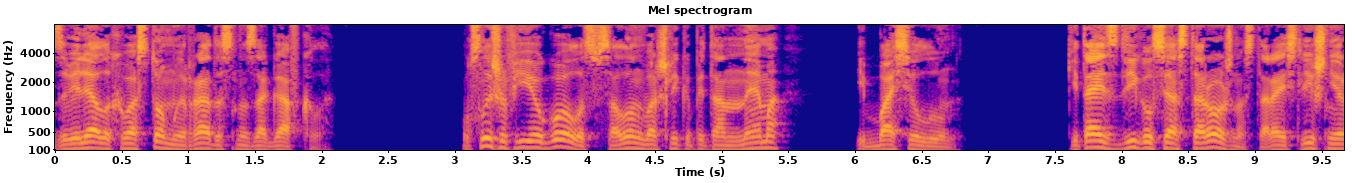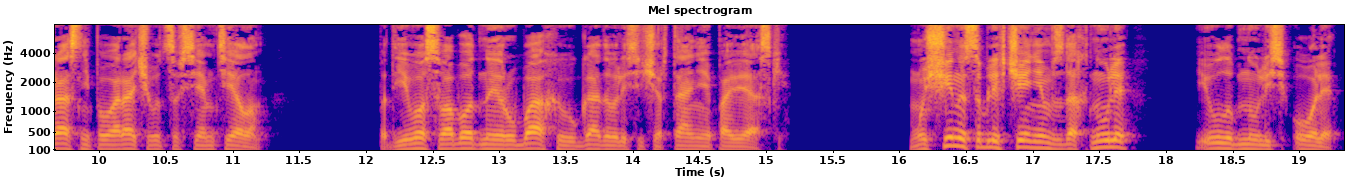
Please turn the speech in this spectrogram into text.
завиляла хвостом и радостно загавкала. Услышав ее голос, в салон вошли капитан Немо и Баси Лун. Китаец двигался осторожно, стараясь лишний раз не поворачиваться всем телом. Под его свободной рубахой угадывались очертания повязки. Мужчины с облегчением вздохнули и улыбнулись Оле.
